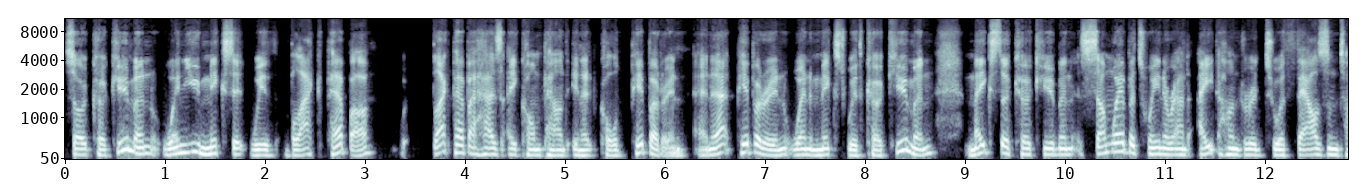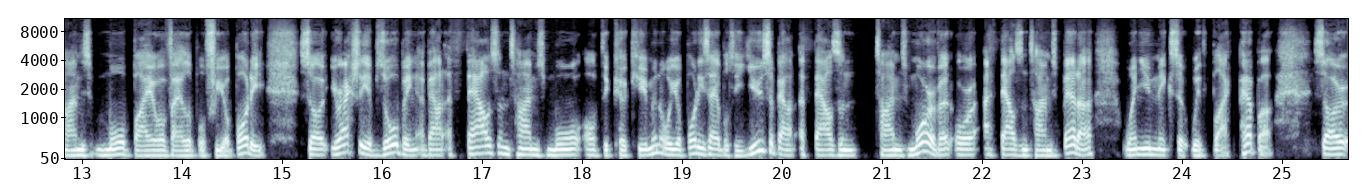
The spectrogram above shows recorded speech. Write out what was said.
So, curcumin, when you mix it with black pepper, black pepper has a compound in it called piperine. And that piperine, when mixed with curcumin, makes the curcumin somewhere between around 800 to 1,000 times more bioavailable for your body. So, you're actually absorbing about 1,000 times more of the curcumin, or your body's able to use about 1,000 times more of it or a thousand times better when you mix it with black pepper. So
